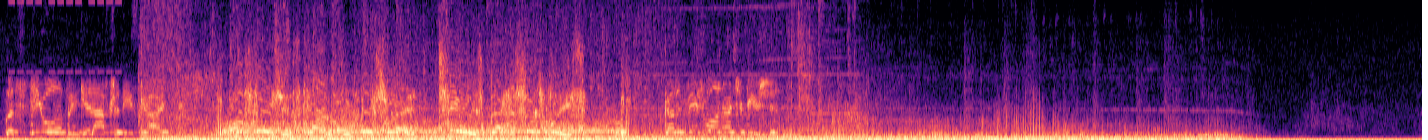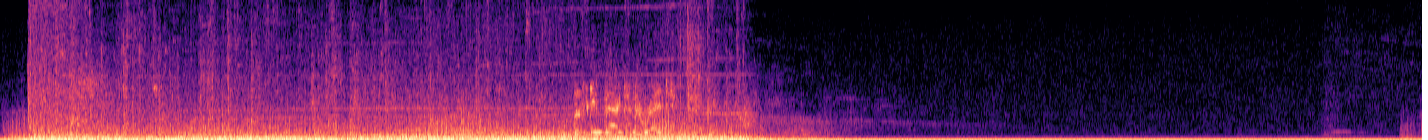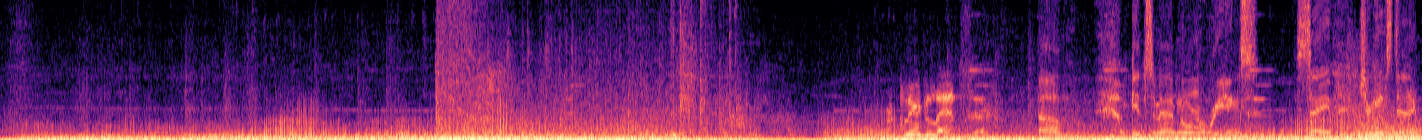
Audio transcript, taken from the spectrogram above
Let's fuel up and get after these guys. All stations, cargo, fix ready. Land, sir. Um, I'm getting some abnormal readings. Same. Checking static.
